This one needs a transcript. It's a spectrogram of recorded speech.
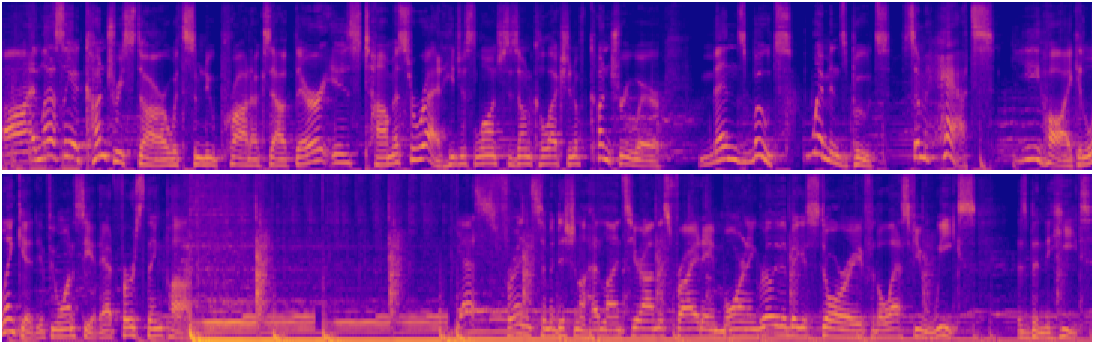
Uh, and lastly, a country star with some new products out there is Thomas Rhett. He just launched his own collection of country wear men's boots, women's boots, some hats. Yeehaw, I can link it if you want to see it at First Thing Pod. Yes, friends, some additional headlines here on this Friday morning. Really, the biggest story for the last few weeks has been the heat.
